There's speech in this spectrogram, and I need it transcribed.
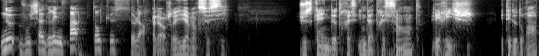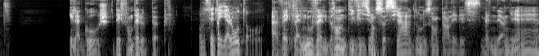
ne vous chagrine pas tant que cela. Alors, je voudrais dire ceci. Jusqu'à une, une date récente, les riches étaient de droite et la gauche défendait le peuple. C'était il y a longtemps. Hein. Avec la nouvelle grande division sociale dont nous avons parlé les semaines dernières,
